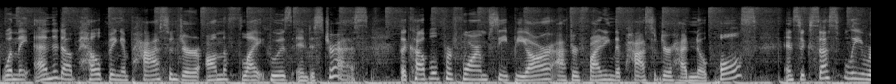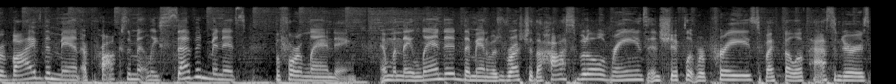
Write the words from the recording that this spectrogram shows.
when they ended up helping a passenger on the flight who was in distress. The couple performed CPR after finding the passenger had no pulse and successfully revived the man approximately seven minutes before landing. And when they landed, the man was rushed to the hospital. Rains and Shiflett were praised by fellow passengers,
